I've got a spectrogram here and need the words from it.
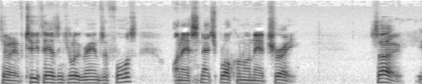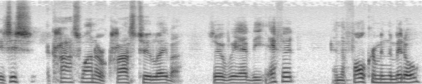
so we have 2000 kilograms of force on our snatch block and on our tree. So is this a class 1 or a class 2 lever? So if we have the effort and the fulcrum in the middle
